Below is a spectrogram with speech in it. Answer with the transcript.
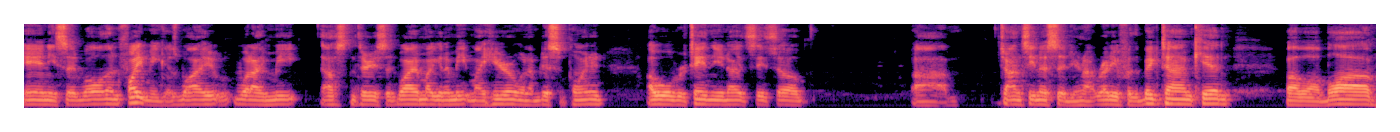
And he said, Well, then fight me because why would I meet? Austin Theory said, Why am I going to meet my hero when I'm disappointed? I will retain the United States. So uh, John Cena said, You're not ready for the big time, kid. Blah, blah, blah.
